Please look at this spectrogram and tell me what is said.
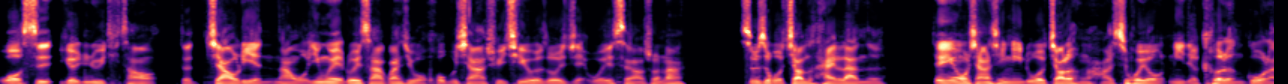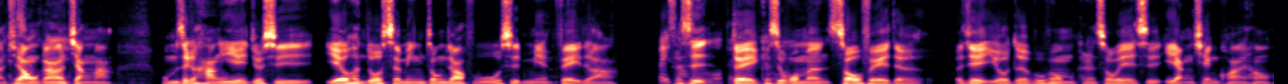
我是一个韵律体操的教练，那我因为瑞莎关系我活不下去。其实有时候我也思考说，那是不是我教的太烂了？对，因为我相信你，如果教的很好，还是会有你的客人过来。就像我刚刚讲嘛，我们这个行业就是也有很多神明宗教服务是免费的啊。可是对，可是我们收费的，而且有的部分我们可能收费也是一两千块哈。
